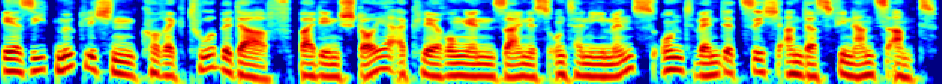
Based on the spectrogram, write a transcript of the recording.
Er sieht möglichen Korrekturbedarf bei den Steuererklärungen seines Unternehmens und wendet sich an das Finanzamt.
